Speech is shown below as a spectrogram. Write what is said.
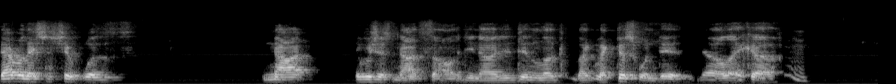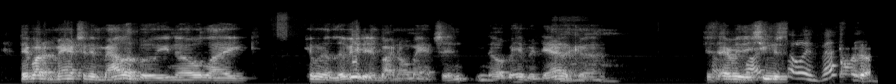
That relationship was not. It was just not solid. You know, it didn't look like like this one did. You know, like uh, hmm. they bought a mansion in Malibu. You know, like him and Olivia didn't buy no mansion. You know, but him and Danica, just everything. She was so invested.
